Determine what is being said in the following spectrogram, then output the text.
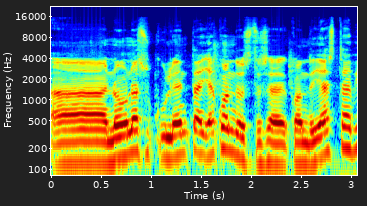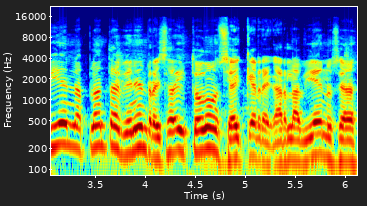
ah, no una suculenta, ya cuando, o sea, cuando ya está bien la planta, bien enraizada y todo, si hay que regarla bien, o sea,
